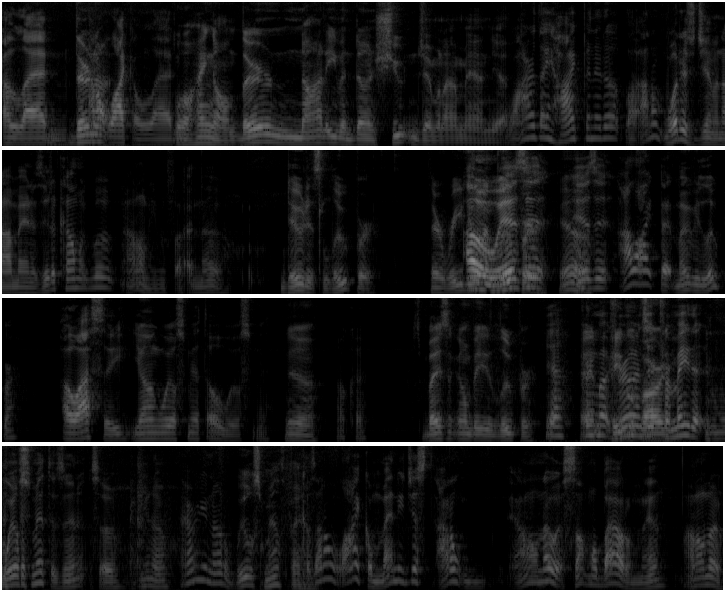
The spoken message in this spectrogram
Aladdin. they're I not- like Aladdin. well. Hang on, they're not even done shooting Gemini Man yet. Why are they hyping it up? Like, I don't. What is Gemini Man? Is it a comic book? I don't even fucking know. Dude, it's Looper. They're redoing Oh, Looper. is it? Yeah. Is it? I like that movie Looper. Oh, I see. Young Will Smith, old Will Smith. Yeah. Okay. It's basically gonna be Looper. Yeah, pretty And much ruins it for me that Will Smith is in it. So you know, How are you not a Will Smith fan? because I don't like him, man. He just I don't I don't know. It's something about him, man. I don't know.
